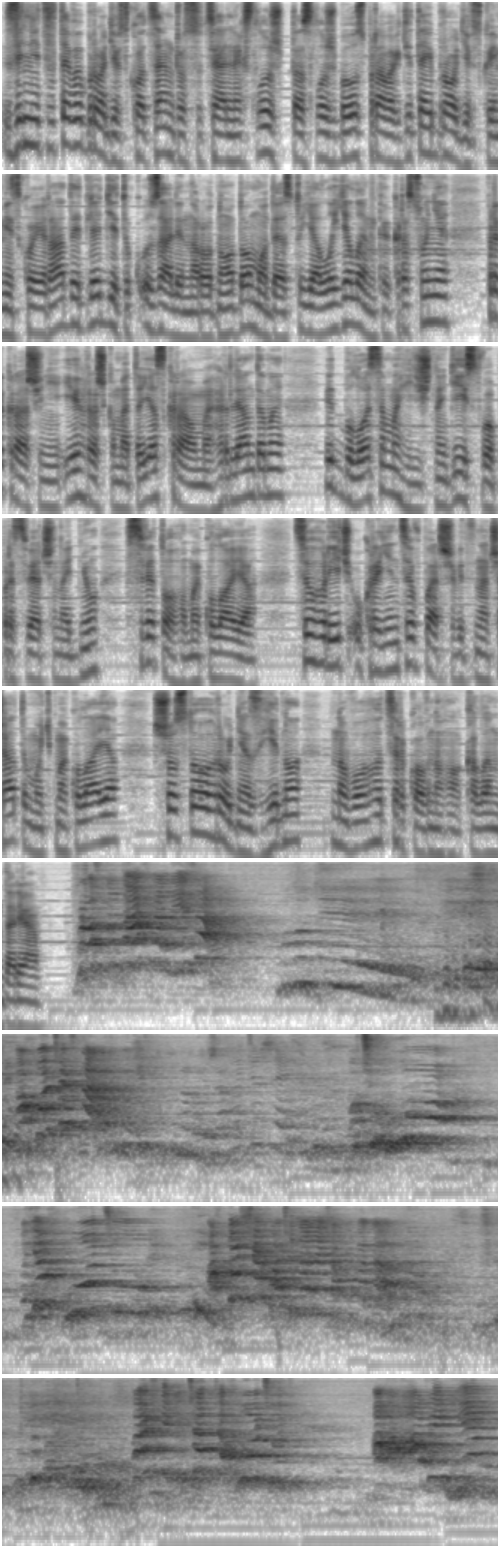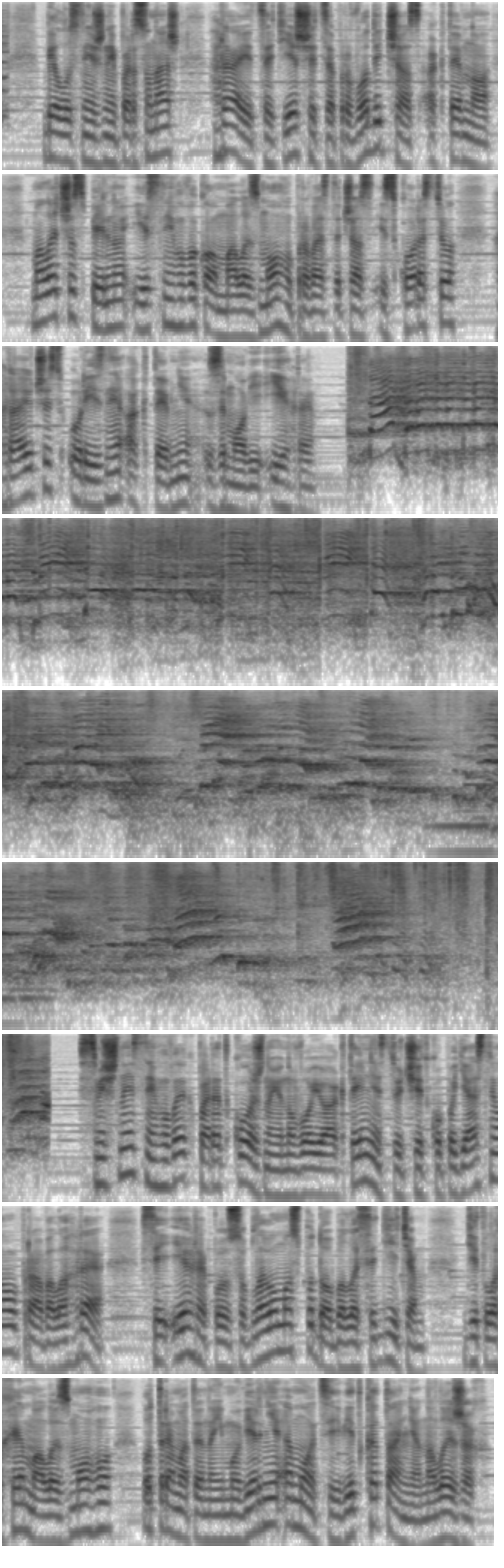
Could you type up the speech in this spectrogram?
З ініціативи Бродівського центру соціальних служб та служби у справах дітей Бродівської міської ради для діток у залі народного дому, де стояли ялинки красуні, прикрашені іграшками та яскравими гірляндами, відбулося магічне дійство, присвячене Дню Святого Миколая. Цьогоріч українці вперше відзначатимуть Миколая 6 грудня згідно нового церковного календаря. Просто так нализа! Молодець! А хочеш зараз поїздити на лижах? А чого? А я хочу! А хто ще хоче на лижах покатати? Бачите, дівчатка хочуть! А, а ви ні? Білосніжний персонаж грається, тішиться, проводить час активно. Малеча спільно із сніговиком мали змогу провести час із користю, граючись у різні активні зимові ігри. Смішний сніговик перед кожною новою активністю чітко пояснював правила гри. Всі ігри по-особливому сподобалися дітям. Дітлахи мали змогу отримати неймовірні емоції від катання на лижах.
